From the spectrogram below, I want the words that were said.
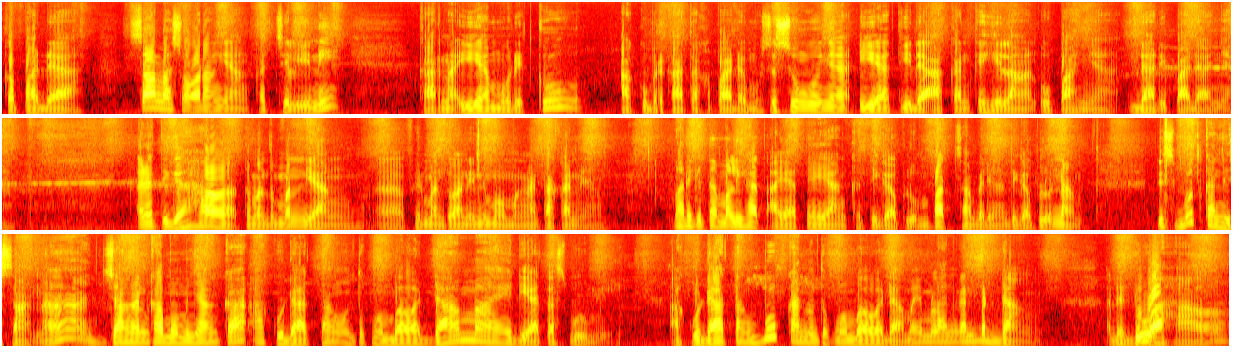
kepada salah seorang yang kecil ini, karena ia muridku, Aku berkata kepadamu, sesungguhnya ia tidak akan kehilangan upahnya daripadanya. Ada tiga hal teman-teman yang uh, firman Tuhan ini mau mengatakan ya. Mari kita melihat ayatnya yang ke-34 sampai dengan 36. Disebutkan di sana, jangan kamu menyangka aku datang untuk membawa damai di atas bumi. Aku datang bukan untuk membawa damai, melainkan pedang. Ada dua hal,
